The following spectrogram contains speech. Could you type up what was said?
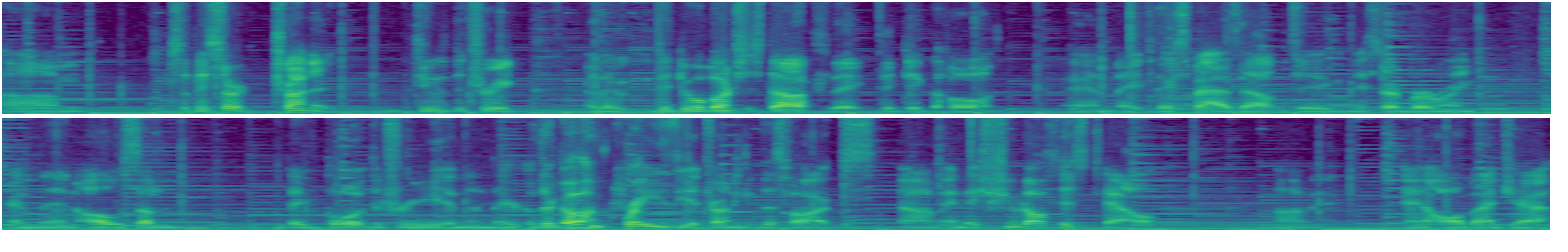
Um, so they start trying to do the tree, and they, they do a bunch of stuff. They they dig the hole, and they they spaz out and dig, and they start burrowing, and then all of a sudden they blow up the tree, and then they're they're going crazy at trying to get this fox, um, and they shoot off his tail, um, and all that jazz.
